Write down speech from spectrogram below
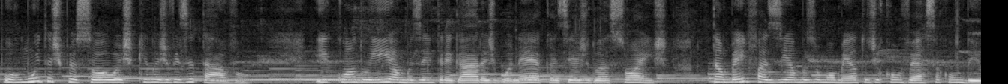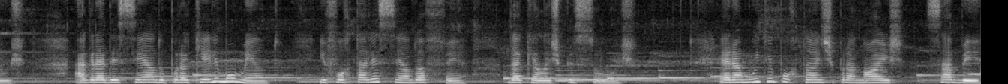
por muitas pessoas que nos visitavam. E quando íamos entregar as bonecas e as doações, também fazíamos um momento de conversa com Deus, agradecendo por aquele momento e fortalecendo a fé daquelas pessoas. Era muito importante para nós saber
